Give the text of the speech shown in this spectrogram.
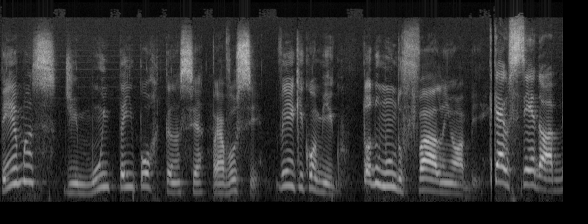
temas de muita importância para você. Vem aqui comigo. Todo mundo fala em OAB. Quero ser da OAB.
